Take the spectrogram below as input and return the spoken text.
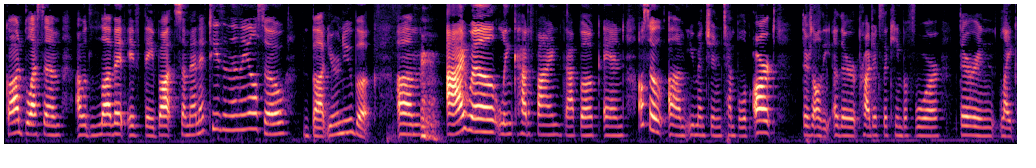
God bless them. I would love it if they bought some NFTs and then they also bought your new book. Um, I will link how to find that book. And also, um, you mentioned Temple of Art. There's all the other projects that came before. They're in like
